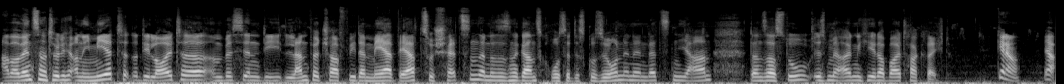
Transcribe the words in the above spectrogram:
Aber wenn es natürlich animiert, die Leute ein bisschen die Landwirtschaft wieder mehr wertzuschätzen, denn das ist eine ganz große Diskussion in den letzten Jahren, dann sagst du, ist mir eigentlich jeder Beitrag recht. Genau, ja.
